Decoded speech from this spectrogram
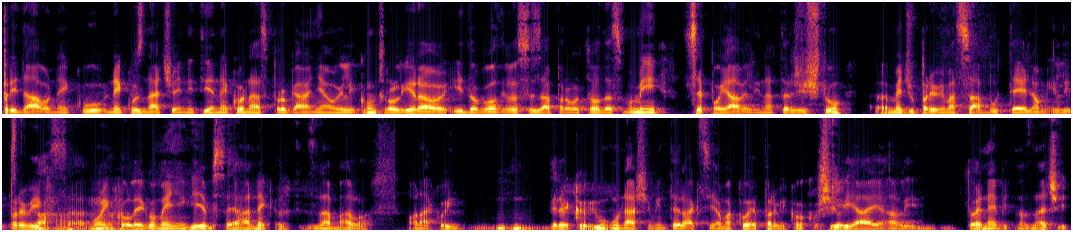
pridavao neku, neku značaj, niti je neko nas proganjao ili kontrolirao i dogodilo se zapravo to da smo mi se pojavili na tržištu među prvima sa buteljom ili prvi sa mojim kolegom Enjem se ja nekad znam malo onako bi rekao u, našim interakcijama ko je prvi kokoš ili jaja, ali to je nebitno, znači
